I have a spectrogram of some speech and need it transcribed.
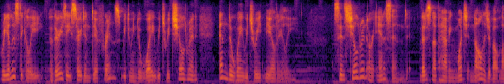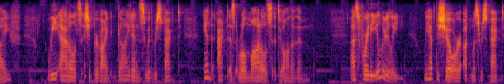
Realistically, there is a certain difference between the way we treat children and the way we treat the elderly. Since children are innocent, that is not having much knowledge about life, we adults should provide guidance with respect and act as role models to all of them. As for the elderly, we have to show our utmost respect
